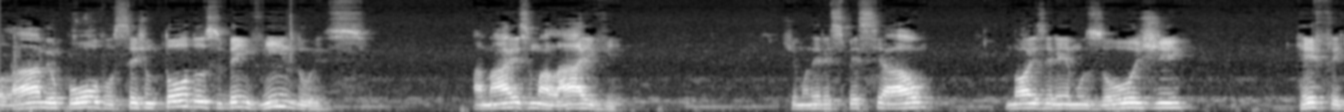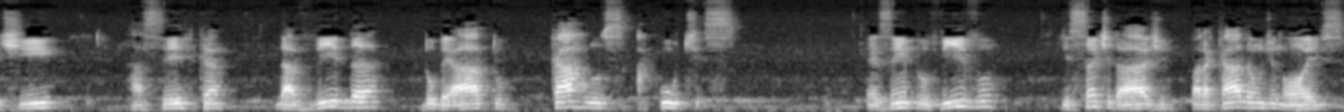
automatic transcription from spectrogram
Olá, meu povo, sejam todos bem-vindos a mais uma live. De maneira especial, nós iremos hoje refletir acerca da vida do beato Carlos Acutis, exemplo vivo de santidade para cada um de nós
